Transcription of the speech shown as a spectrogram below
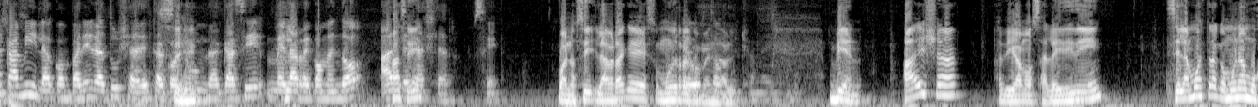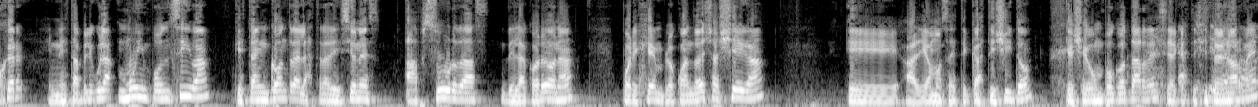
cosas. Camila, compañera tuya de esta Sí. columna casi, me la recomendó antes ¿sí? de ayer. Sí. Bueno, sí, la verdad que es muy Me gustó recomendable. mucho. Bien, a ella, digamos a Lady Di, se la muestra como una mujer en esta película muy impulsiva, que está en contra de las tradiciones absurdas de la corona. Por ejemplo, cuando ella llega eh, a, digamos, a este castillito, que llegó un poco tarde, sí, el castillito Castillito enorme,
